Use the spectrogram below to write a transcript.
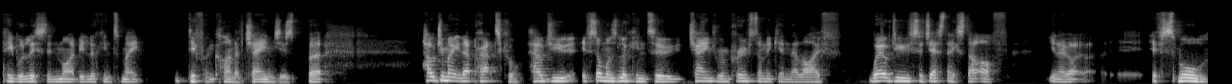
people listening might be looking to make different kind of changes but how do you make that practical? How do you, if someone's looking to change or improve something in their life, where do you suggest they start off? You know, if small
